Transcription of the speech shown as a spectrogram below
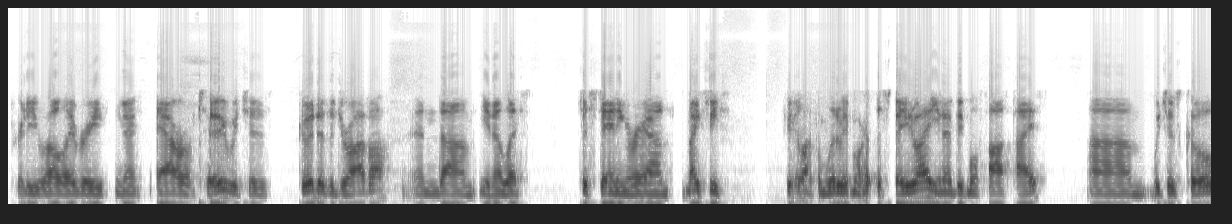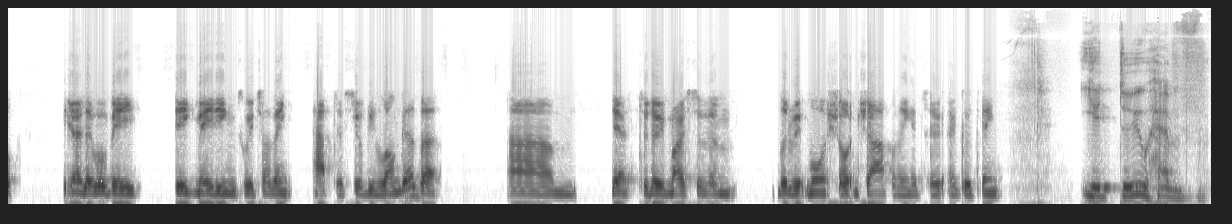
pretty well every, you know, hour or two, which is good as a driver and, um, you know, less just standing around. Makes me feel like I'm a little bit more at the speedway, you know, a bit more fast paced, um, which is cool. You know, there will be big meetings, which I think have to still be longer, but um, yeah, to do most of them a little bit more short and sharp, I think it's a, a good thing. You do have,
